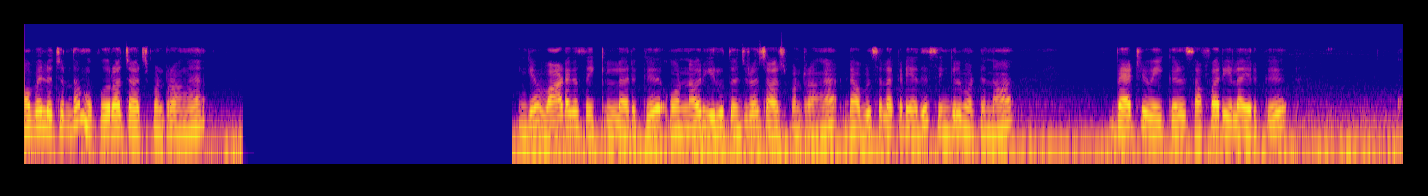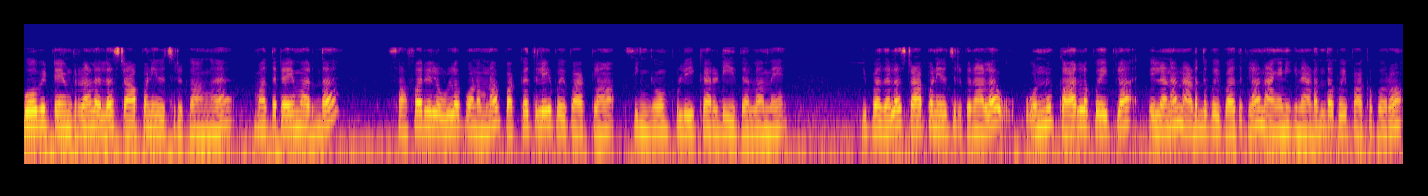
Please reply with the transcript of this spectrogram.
மொபைல் வச்சுருந்தா முப்பது ரூபா சார்ஜ் பண்ணுறாங்க இங்கே வாடகை சைக்கிள்லாம் இருக்குது ஒன் ஹவர் இருபத்தஞ்சு ரூபா சார்ஜ் பண்ணுறாங்க டபுள்ஸ் எல்லாம் கிடையாது. சிங்கிள் மட்டும்தான். பேட்ரி வெஹிக்கிள் சஃபாரி எல்லாம் இருக்குது கோவிட் டைம்ன்றனால எல்லாம் ஸ்டாப் பண்ணி வச்சுருக்காங்க. மற்ற டைமாக இருந்தால் சஃபாரியில் உள்ளே போனோம்னா பக்கத்துலேயே போய் பார்க்கலாம். சிங்கம் புலி கரடி இதெல்லாமே. இப்போ அதெல்லாம் ஸ்டாப் பண்ணி வச்சுருக்கனால ஒன்று காரில் போய்க்கலாம் இல்லைன்னா நடந்து போய் பார்த்துக்கலாம். நாங்கள் இன்றைக்கி நடந்தால் போய் பார்க்க போகிறோம்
